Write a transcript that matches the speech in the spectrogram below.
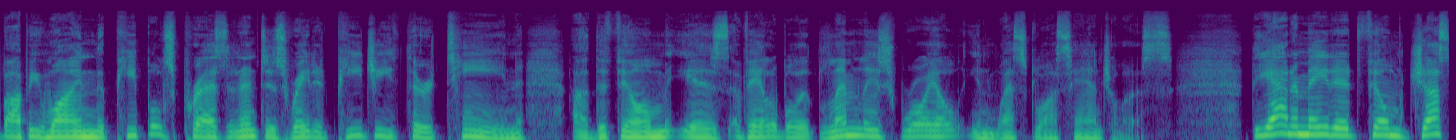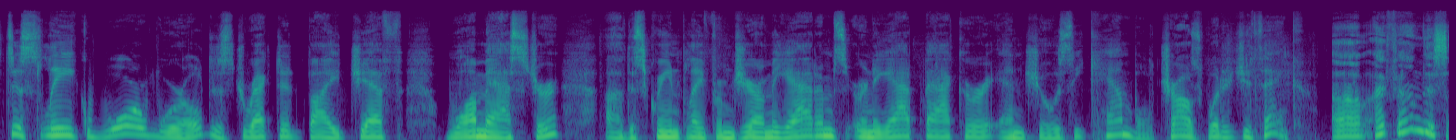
Bobi Wine, The People's President, is rated PG 13. Uh, the film is available at Laemmle's Royal in West Los Angeles. The animated film Justice League Warworld is directed by Jeff Wamester. Uh, the screenplay from Jeremy Adams, Ernie Altbacker, and Josie Campbell. Charles, what did you think? Um, I found this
